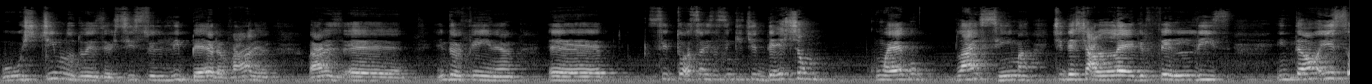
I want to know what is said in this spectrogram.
o estímulo do exercício ele libera várias, várias é, endorfinas, é, situações assim que te deixam com o ego lá em cima, te deixa alegre, feliz. Então, isso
